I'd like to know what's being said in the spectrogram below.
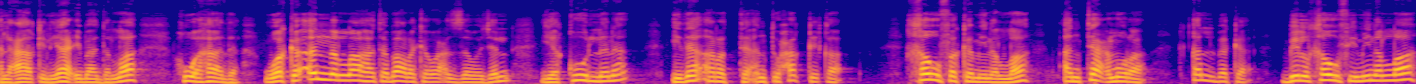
العاقل يا عباد الله هو هذا. وكأن الله تبارك وعز وجل يقول لنا إذا أردت أن تحقق خوفك من الله أن تعمر قلبك بالخوف من الله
